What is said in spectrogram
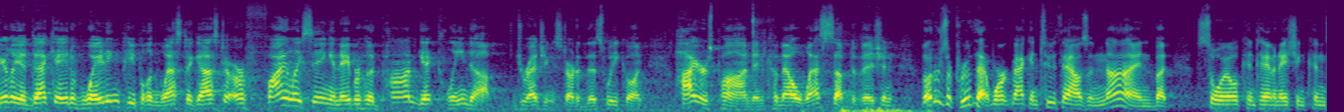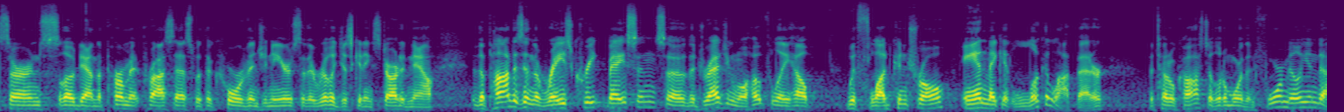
Nearly a decade of waiting, people in West Augusta are finally seeing a neighborhood pond get cleaned up. Dredging started this week on Hiers Pond in Camell West subdivision. Voters approved that work back in 2009, but soil contamination concerns slowed down the permit process with the Corps of Engineers, so they're really just getting started now. The pond is in the Raes Creek Basin, so the dredging will hopefully help with flood control and make it look a lot better. The total cost, a little more than $4 million.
